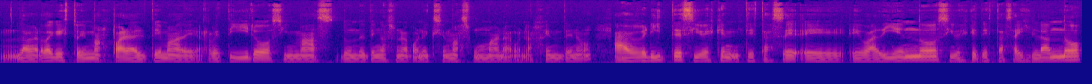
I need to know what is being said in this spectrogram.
la verdad que estoy más para el tema de retiros y más donde tengas una conexión más humana con la gente, ¿no? Abrite si ves que te estás eh, evadiendo, si ves que te estás aislando.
